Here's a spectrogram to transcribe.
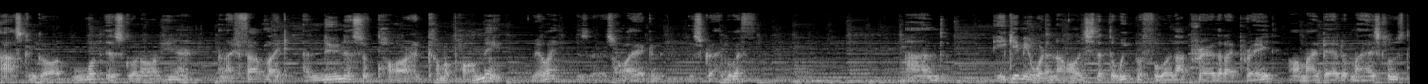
asking God, what is going on here? And I felt like a newness of power had come upon me, really, is, is all I can describe it with. And he gave me a word of knowledge that the week before, that prayer that I prayed on my bed with my eyes closed,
